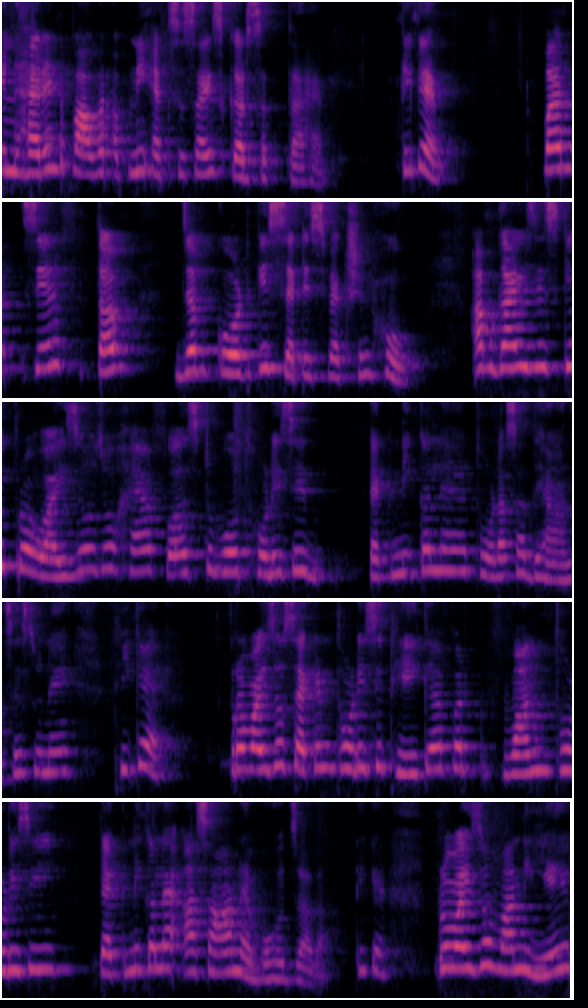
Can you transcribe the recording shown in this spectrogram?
inherent power अपनी एक्सरसाइज कर सकता है, ठीक है? पर सिर्फ़ तब जब कोर्ट की सेटिस्फेक्शन हो। अब गाइज़ इसकी प्रोवाइजो जो है फ़र्स्ट वो थोड़ी सी टेक्निकल है थोड़ा सा ध्यान से सुने, ठीक है? प्रोवाइजो सेकंड थोड़ी सी ठीक है, पर वन थोड़ी सी टेक्निकल है, आसान है बहुत ज़्यादा, ठीक है? प्रोवाइजो वन ये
